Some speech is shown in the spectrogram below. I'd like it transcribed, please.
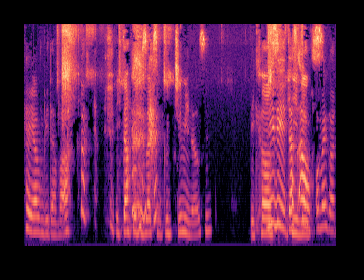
Taeyong wieder war. Ich dachte, du sagst, wie gut Jimmy aussieht. Because Nee, nee, das auch. Oh mein Gott.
